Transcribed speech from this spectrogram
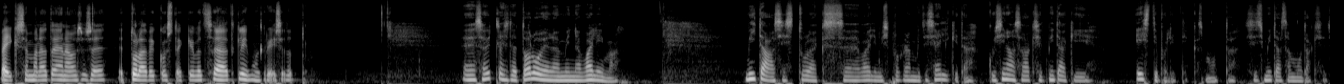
väiksemana tõenäosuse, et tulevikus tekivad sõjad kliimakriisi tõttu sa ütlesid, et oluline on minna valima. mida siis tuleks eh, valimisprogrammides jälgida, kui sina saaksid midagi Eesti poliitikas muuta, siis mida sa muudaksid?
